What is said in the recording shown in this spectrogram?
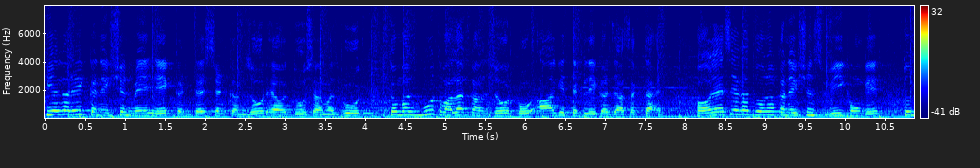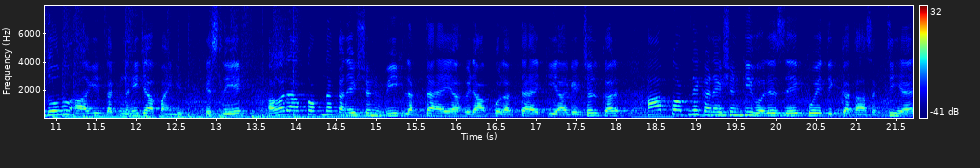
कि अगर एक कनेक्शन में एक कंटेस्टेंट कमज़ोर है और दूसरा मज़बूत तो मज़बूत वाला कमज़ोर को आगे तक लेकर जा सकता है। और ऐसे अगर दोनों कनेक्शंस वीक होंगे तो दोनों आगे तक नहीं जा पाएँगे। इसलिए अगर आपको अपना कनेक्शन वीक लगता है या फिर आपको लगता है कि आगे चलकर आपको अपने कनेक्शन की वजह से कोई दिक्कत आ सकती है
